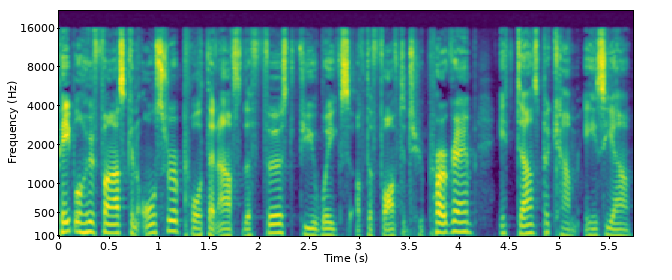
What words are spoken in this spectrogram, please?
People who fast can also report that after the first few weeks of the 5 to 2 program, it does become easier.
